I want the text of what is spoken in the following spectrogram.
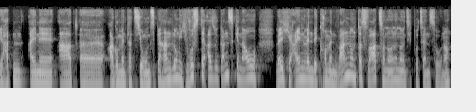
wir hatten eine Art äh, Argumentationsbehandlung. Ich wusste also ganz genau, welche Einwände kommen wann und das war zu 99 Prozent so. Ne?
